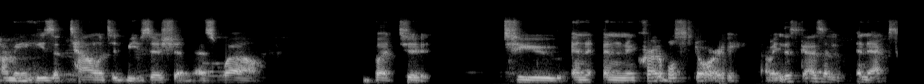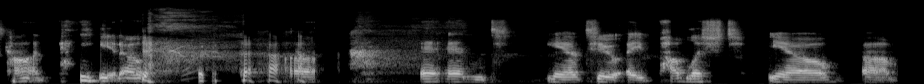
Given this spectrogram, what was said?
I mean, he's a talented musician as well. But to to and, and an incredible story. I mean, this guy's an, an ex-con, you know uh, and, and you know to a published you know um,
